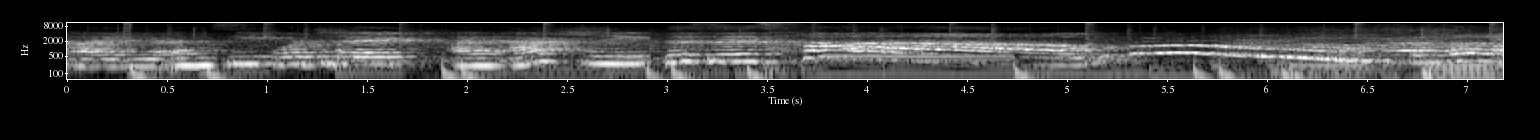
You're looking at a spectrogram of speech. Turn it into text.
I am your MC for today. I'm actually, This is Ha! Woo! Hello!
